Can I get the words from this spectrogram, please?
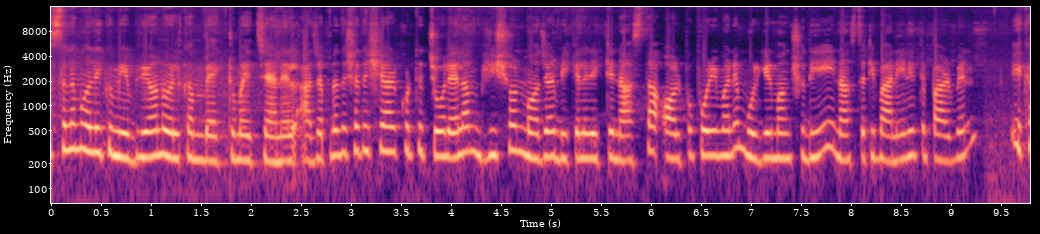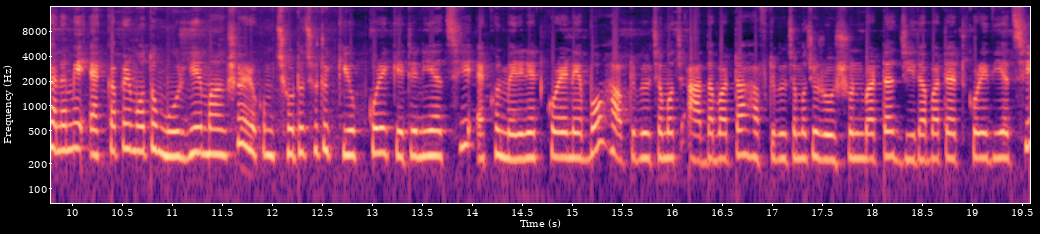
আসসালামু আলাইকুম ইব্রিয়ন welcome back to my channel. আজ আপনাদের সাথে শেয়ার করতে চলে এলাম ভীষণ মজার বিকেলের একটি নাস্তা। অল্প পরিমাণে মুরগির মাংস দিয়ে এই নাস্তাটি বানিয়ে নিতে পারবেন। এখানে আমি এক কাপের মতো মুরগির মাংস এরকম ছোট ছোট কিউব করে কেটে নিয়েছি। এখন ম্যারিনেট করে নেব। হাফ টেবিল চামচ আদা বাটা, হাফ টেবিল চামচ রসুন বাটা, জিরা বাটা অ্যাড করে দিয়েছি।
